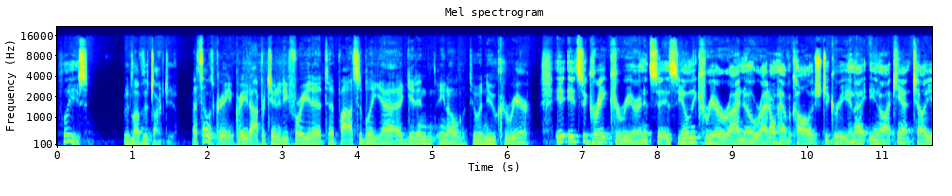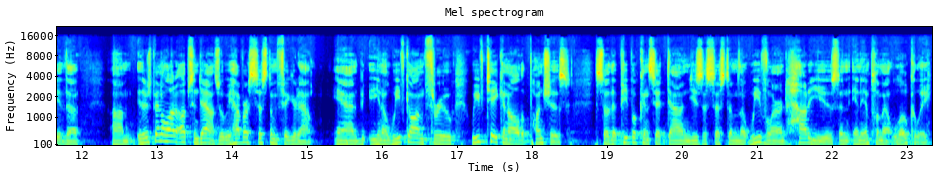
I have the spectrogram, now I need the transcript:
please. We'd love to talk to you. That sounds great. Great opportunity for you to, to possibly uh, get in, you know, to a new career. It, it's a great career, and it's it's the only career where I know where I don't have a college degree, and I you know I can't tell you the. Um, there's been a lot of ups and downs, but we have our system figured out, and you know we've gone through, we've taken all the punches, so that people can sit down and use a system that we've learned how to use and, and implement locally,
